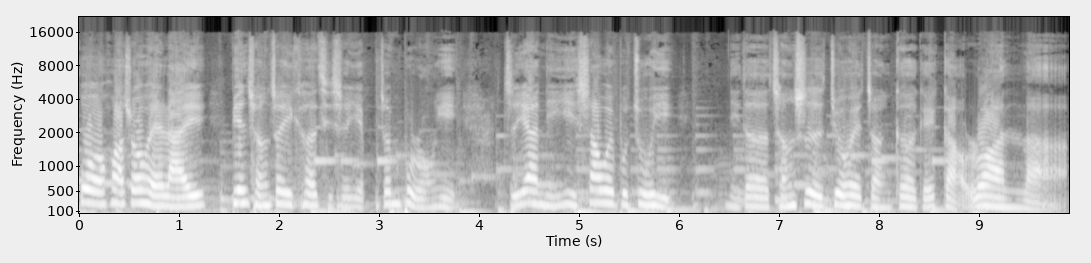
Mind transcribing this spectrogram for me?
过话说回来。编程这一科其实也真不容易，只要你一稍微不注意，你的城市就会整个给搞乱了。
